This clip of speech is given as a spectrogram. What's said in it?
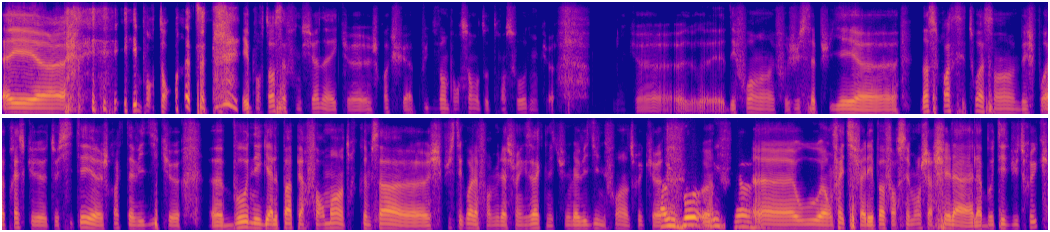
Et, euh, pourtant, et pourtant, ça fonctionne avec, euh, je crois que je suis à plus de 20% en taux de transfo. Donc, euh, euh, des fois, hein, il faut juste s'appuyer. Euh... Non, je crois que c'est toi, ça. Hein, mais je pourrais presque te citer. Euh, je crois que tu avais dit que euh, beau n'égale pas performant, un truc comme ça. Euh, je sais plus c'était quoi la formulation exacte, mais tu nous l'avais dit une fois, un truc ah oui, beau, oui, où en fait il fallait pas forcément chercher la, la beauté du truc.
